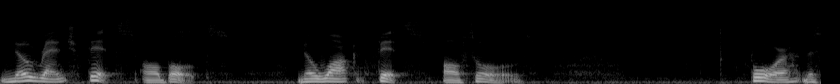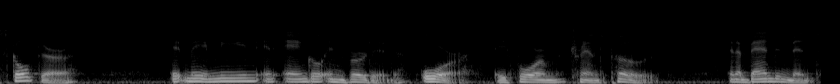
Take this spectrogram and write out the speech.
no wrench fits all bolts, no walk fits all souls. For the sculptor, it may mean an angle inverted or a form transposed, an abandonment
